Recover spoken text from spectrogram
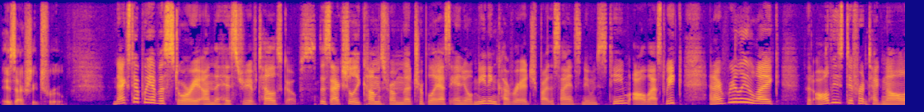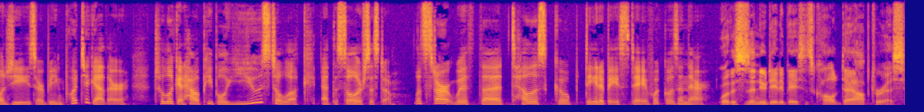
is actually true. Next up, we have a story on the history of telescopes. This actually comes from the AAAS annual meeting coverage by the Science News team all last week. And I really like that all these different technologies are being put together to look at how people used to look at the solar system. Let's start with the telescope database, Dave. What goes in there? Well, this is a new database. It's called Dioptrice,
